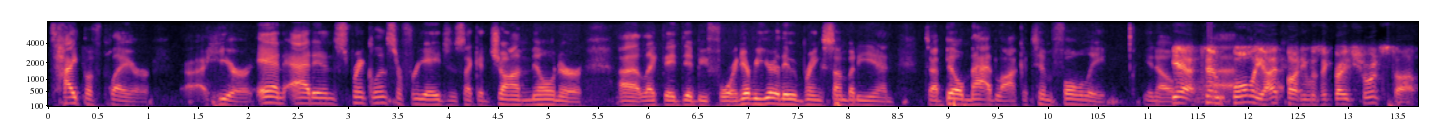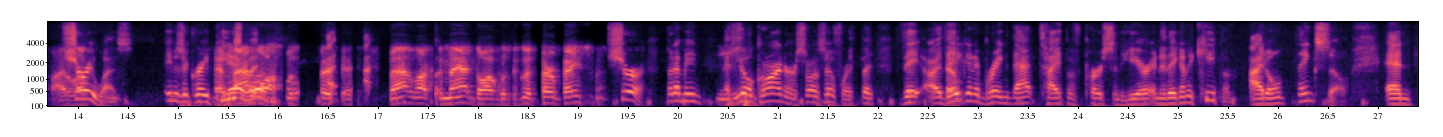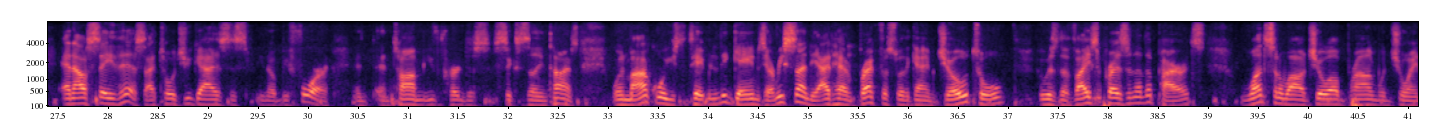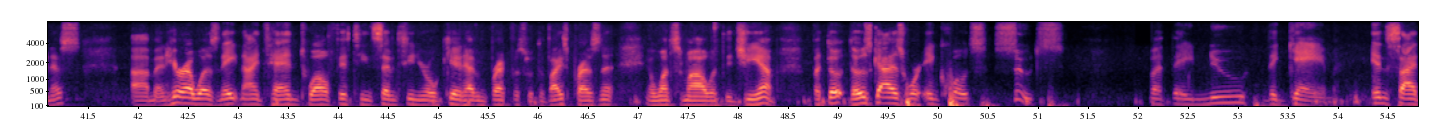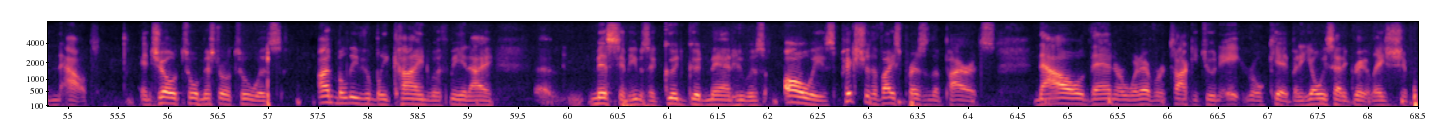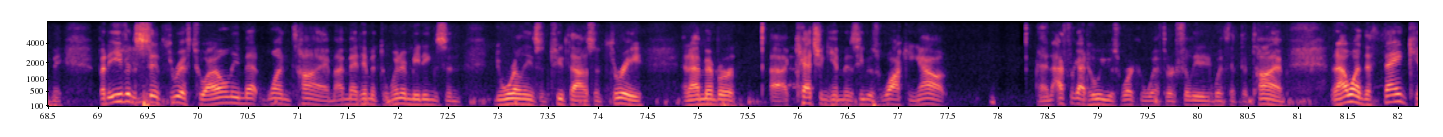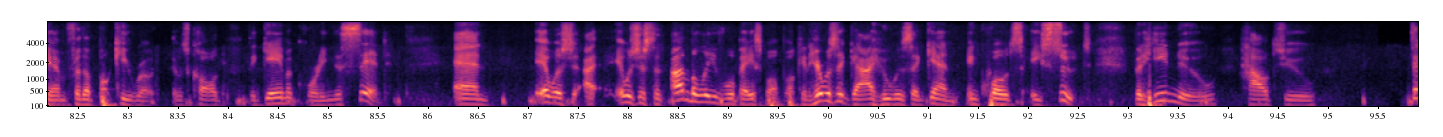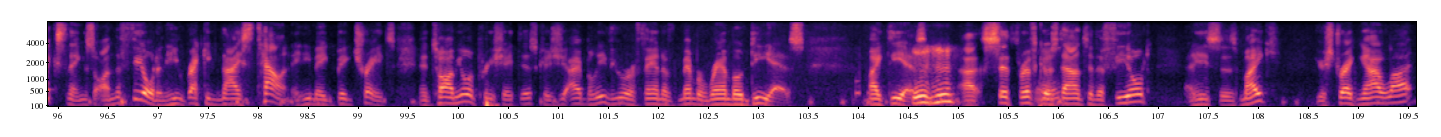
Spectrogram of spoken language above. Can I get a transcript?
type of player? Uh, here and add in sprinkle in some free agents like a John Milner, uh, like they did before. And every year they would bring somebody in to Bill Madlock, a Tim Foley. You know. Yeah, Tim uh, Foley. I thought he was a great shortstop. I sure he was. He was a great piece. And Madlock was, I, I, Madlock, the Mad Dog, was a good third baseman. Sure, but I mean, mm-hmm. Phil Garner, so on and so forth. But they are they going to bring that type of person here, and are they going to keep him? I don't think so. And and I'll say this: I told you guys this, you know, before, and, and Tom, you've heard this six zillion times. When my uncle used to take me to the games every Sunday, I'd have breakfast with a guy named Joe O'Toole, who was the vice president of the Pirates. Once in a while, Joe L. Brown would join us. Um, and here I was, an 8, 9, 10, 12, 15, 17 year old kid having breakfast with the vice president and once in a while with the GM. But th- those guys were, in quotes, suits, but they knew the game inside and out. And Joe O'Toole, Mr. O'Toole, was unbelievably kind with me, and I uh, miss him. He was a good, good man who was always picture the vice president of the Pirates now, then, or whatever, talking to an eight year old kid, but he always had a great relationship with me. But even Sid Thrift, who I only met one time, I met him at the winter meetings in New Orleans in 2003. And I remember uh, catching him as he was walking out. And I forgot who he was working with or affiliated with at the time. And I wanted to thank him for the book he wrote. It was called The Game According to Sid. And it was I, it was just an unbelievable baseball book and here was a guy who was again in quotes a suit but he knew how to fix things on the field and he recognized talent and he made big trades. And tom you'll appreciate this because i believe you were a fan of member rambo diaz mike diaz? Mm-hmm. uh, sid thrift goes mm-hmm. down to the field and he says mike you're striking out a lot.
